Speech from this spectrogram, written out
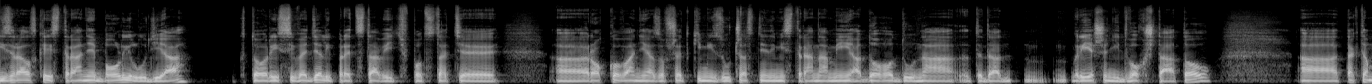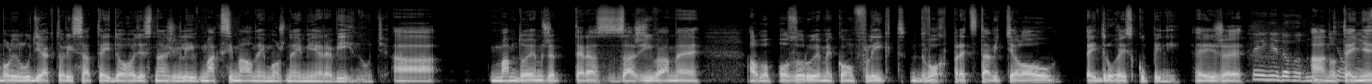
izraelskej strane boli ľudia, ktorí si vedeli predstaviť v podstate rokovania so všetkými zúčastnenými stranami a dohodu na teda riešení dvoch štátov. A, tak tam boli ľudia, ktorí sa tej dohode snažili v maximálnej možnej miere vyhnúť. A mám dojem, že teraz zažívame alebo pozorujeme konflikt dvoch predstaviteľov tej druhej skupiny. Hej, že, tej áno, tej ne,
